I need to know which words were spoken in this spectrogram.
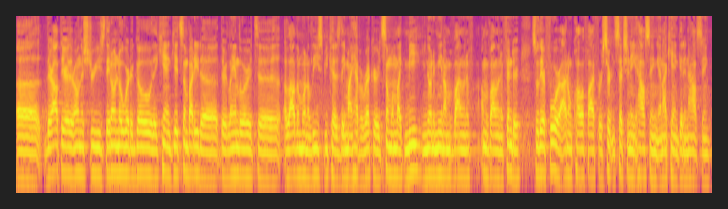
Uh, they're out there, they're on the streets, they don't know where to go, they can't get somebody to their landlord to allow them on a lease because they might have a record. Someone like me, you know what I mean? I'm a violent, I'm a violent offender, so therefore I don't qualify for a certain Section 8 housing and I can't get in housing.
